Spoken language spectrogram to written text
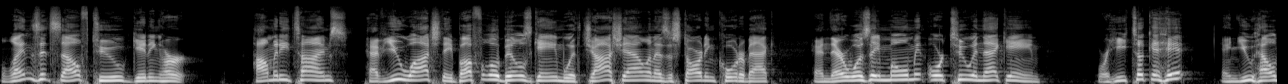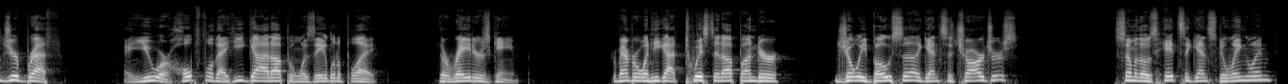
lends itself to getting hurt. How many times have you watched a Buffalo Bills game with Josh Allen as a starting quarterback and there was a moment or two in that game where he took a hit and you held your breath and you were hopeful that he got up and was able to play? The Raiders game. Remember when he got twisted up under Joey Bosa against the Chargers? Some of those hits against New England?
